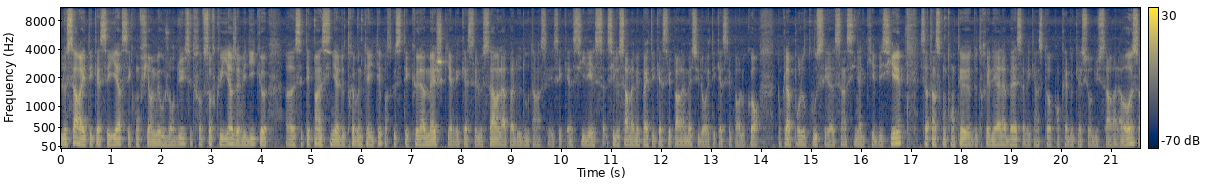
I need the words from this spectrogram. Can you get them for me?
Le SAR a été cassé hier, c'est confirmé aujourd'hui, sauf que hier j'avais dit que euh, c'était pas un signal de très bonne qualité parce que c'était que la mèche qui avait cassé le SAR, là pas de doute, hein. si, le SAR n'avait pas été cassé par la mèche, il aurait été cassé par le corps. Donc là pour le coup c'est, un signal qui est baissier. Certains seront tentés de trader à la baisse avec un stop en cas de cassure du SAR à la hausse.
